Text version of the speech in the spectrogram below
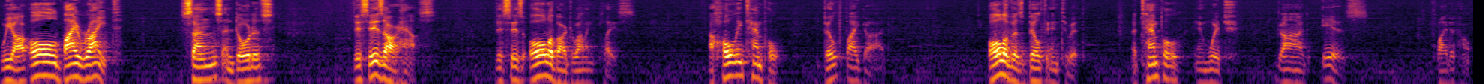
We are all by right sons and daughters. This is our house. This is all of our dwelling place. A holy temple built by God. All of us built into it. a temple in which God is quite at home.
